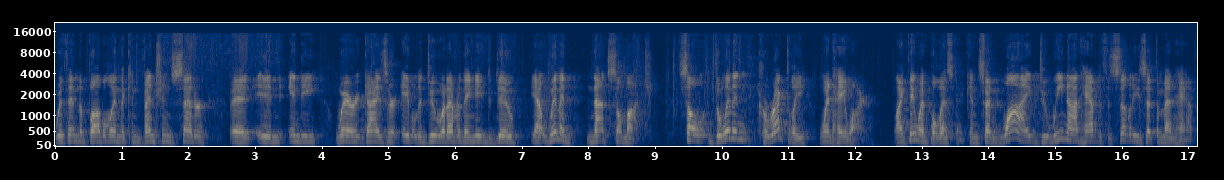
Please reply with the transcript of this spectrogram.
within the bubble in the convention center uh, in Indy where guys are able to do whatever they need to do. Yeah, women not so much. So the women correctly went haywire. Like they went ballistic and said, Why do we not have the facilities that the men have?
